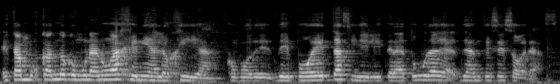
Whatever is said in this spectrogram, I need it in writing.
Están buscando como una nueva genealogía, como de, poetas y de literatura de, antecesoras.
